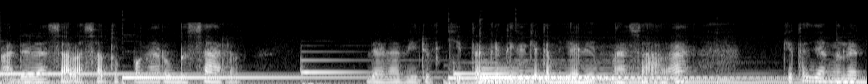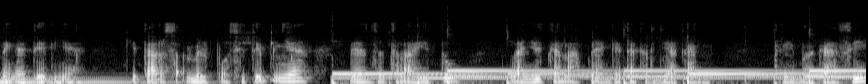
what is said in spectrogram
adalah salah satu pengaruh besar dalam hidup kita ketika kita menjalani masalah kita jangan lihat negatifnya. Kita harus ambil positifnya. Dan setelah itu lanjutkan apa yang kita kerjakan. Terima kasih.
